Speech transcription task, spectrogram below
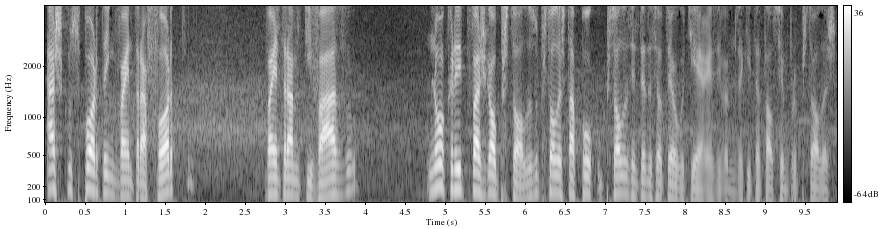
acho que o Sporting vai entrar forte, vai entrar motivado. Não acredito que vai jogar o Pistolas. O Pistolas está pouco. O Pistolas, entenda-se, é o Teo Gutierrez. E vamos aqui tratá-lo sempre por Pistolas.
